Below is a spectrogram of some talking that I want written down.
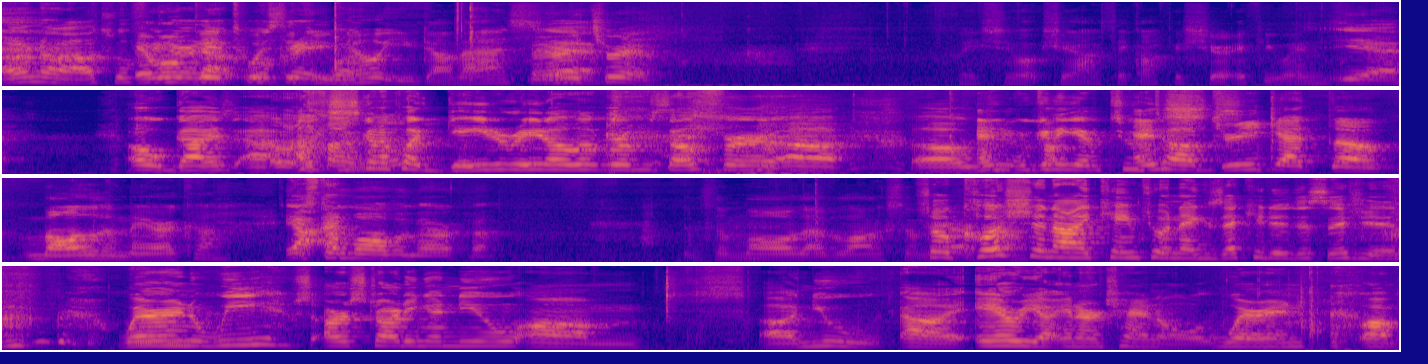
I don't know, Alex. We'll It figure won't it get out. twisted we'll if you create know it, you dumbass. Very Yeah. true. Wait, should, should Alex take off his shirt if he wins? Yeah. Oh, guys, uh, Oh, Alex is gonna put Gatorade all over himself for uh uh. And we're gonna give two and tubs. streak at the Mall of America. Yeah, it's the and- Mall of America. The mall that belongs to So Kush and I came to an executive decision wherein we are starting a new um a new uh, area in our channel wherein um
